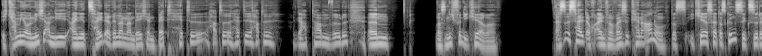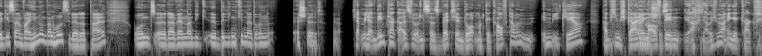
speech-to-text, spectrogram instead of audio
Ich kann mich auch nicht an die eine Zeit erinnern, an der ich ein Bett hätte, hatte, hätte, hatte, gehabt haben würde, ähm, was nicht von Ikea war. Das ist halt auch einfach, weißt du, keine Ahnung. Das Ikea ist halt das günstigste. Da gehst du einfach hin und dann holst du dir das Teil. Und äh, da werden dann die äh, billigen Kinder drin erstellt. Ja. Ich habe mich an dem Tag, als wir uns das Bett hier in Dortmund gekauft haben, im, im Ikea, habe ich mich gar nicht mal auf den, ja, da habe ich mir eingekackt,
